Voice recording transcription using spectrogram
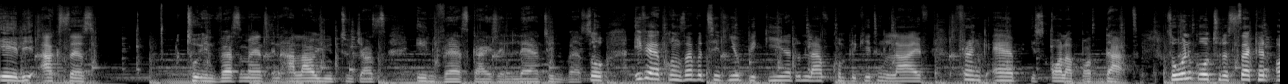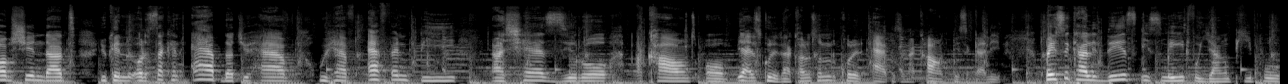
early access to investments and allow you to just invest, guys, and learn to invest. So, if you're a conservative new beginner, don't love complicating life, Franc app is all about that. So, when you go to the second option that you can, or the second app that you have, we have FNB, a share zero account, or yeah, it's called an account. It's not call it app, it's an account basically. Basically, this is made for young people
